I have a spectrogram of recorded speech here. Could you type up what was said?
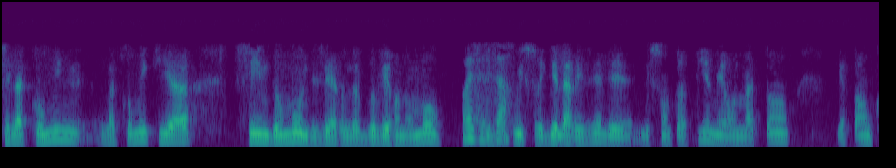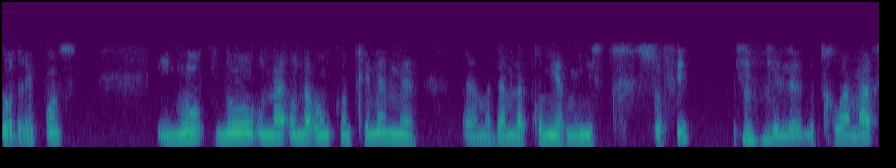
c'est la commune, la commune qui a fait une demande vers le gouvernement Ouais, c'est qu'il puisse régulariser les, les sans-papiers, mais on attend, il n'y a pas encore de réponse. Et nous, nous on, a, on a rencontré même euh, Madame la Première ministre Sophie, c'était Mhm. le, le 3 mars.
